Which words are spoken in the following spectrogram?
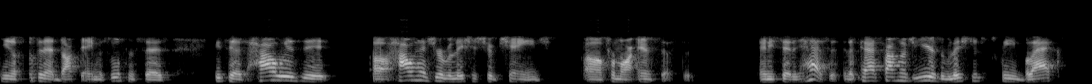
you know, something that Dr. Amos Wilson says, he says, how is it, uh, how has your relationship changed uh, from our ancestors? And he said it hasn't. In the past 500 years, the relationships between blacks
